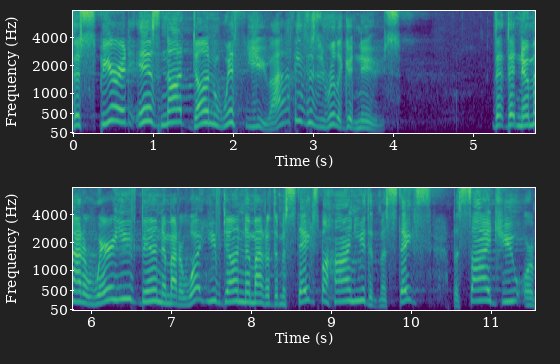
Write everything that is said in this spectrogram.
the Spirit is not done with you. I think this is really good news. That, that no matter where you've been, no matter what you've done, no matter the mistakes behind you, the mistakes beside you, or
